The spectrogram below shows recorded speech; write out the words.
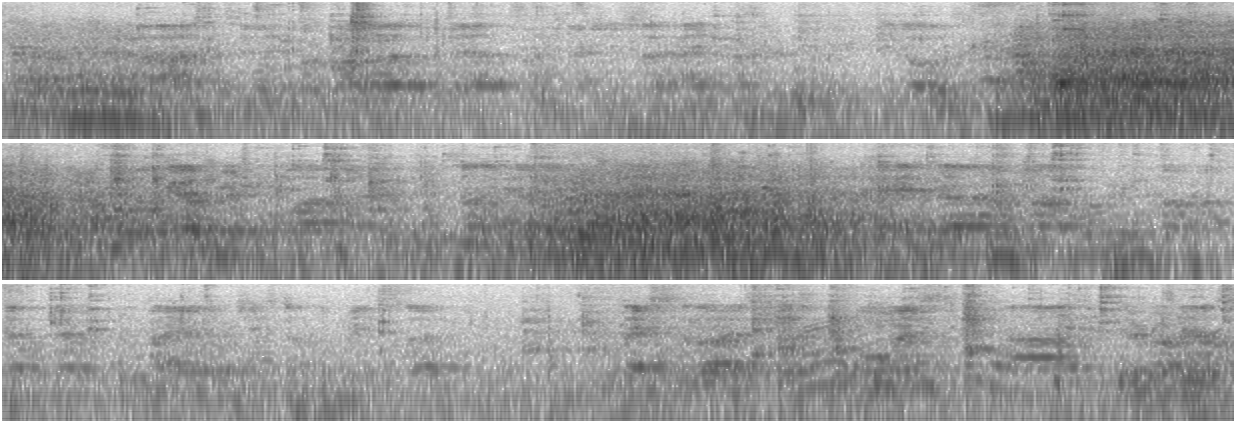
Uh, to my brother, about actually say eight hundred and fifty dollars. My girlfriend, five hundred and something dollars. And uh, mum, mum, I've had never to pay her what she's done for me. So thanks to those first and foremost. Uh, everyone else,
